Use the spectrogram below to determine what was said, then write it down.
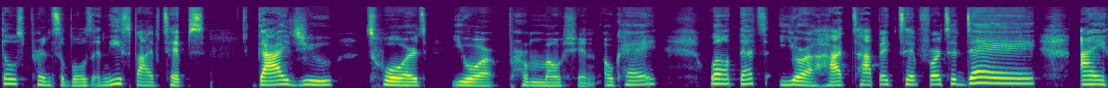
those principles and these five tips guide you towards your promotion. Okay. Well, that's your hot topic tip for today. I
